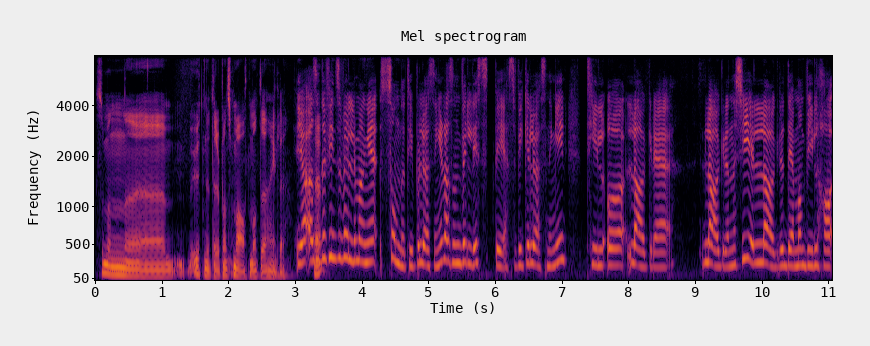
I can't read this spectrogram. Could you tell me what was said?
Så man uh, utnytter det på en smart måte, egentlig. Ja, altså Ja. Det finnes veldig mange sånne typer løsninger. Da, sånn veldig spesifikke løsninger til å lagre, lagre energi, eller lagre det man vil ha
